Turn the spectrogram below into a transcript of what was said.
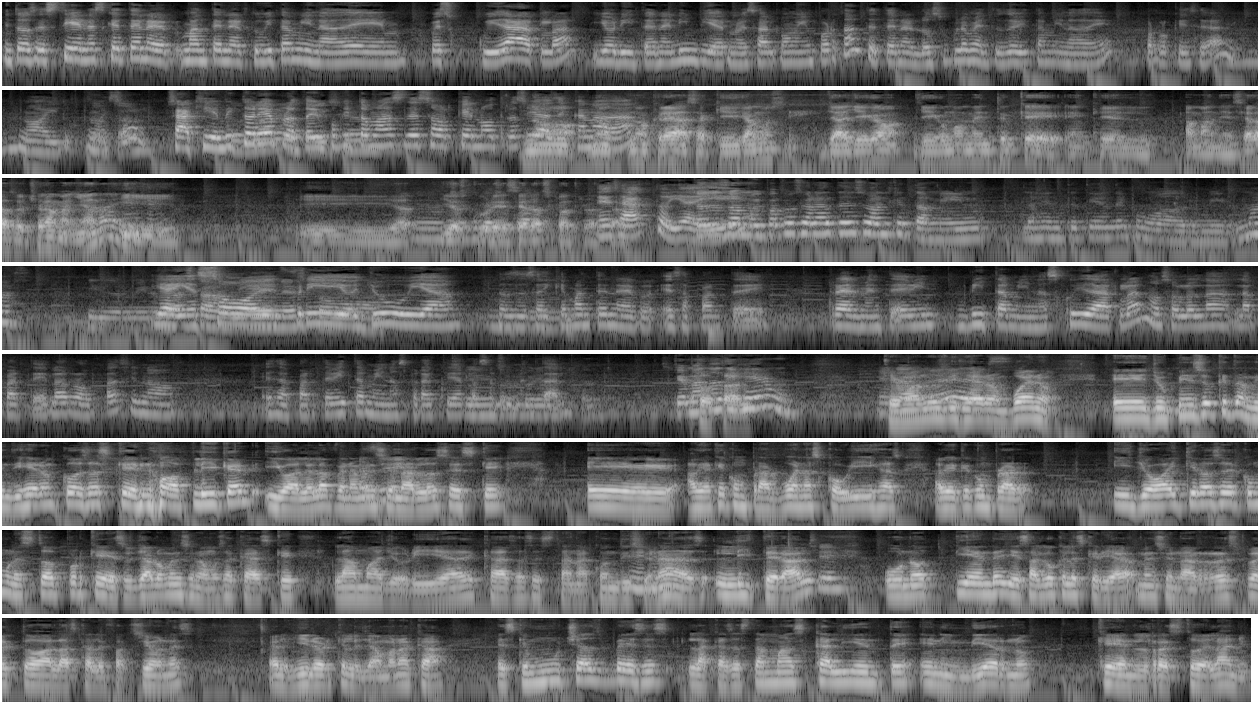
Entonces tienes que tener, mantener tu vitamina D, pues cuidarla. Y ahorita en el invierno es algo muy importante tener los suplementos de vitamina D, por lo que dice Dani. No hay, no hay sol. O sea, aquí en Victoria de pronto hay un poquito más de sol que en otras ciudades de Canadá. No, no creas, aquí digamos, ya llega, llega un momento en que, en que el, amanece a las 8 de la mañana y, y, y oscurece a las 4 de la tarde. Exacto, y Entonces ahí son muy pocas horas de sol que también la gente tiende como a dormir más. Y, dormir y ahí es sol, es frío, como- lluvia. Entonces hay que mantener esa parte de, realmente de vi- vitaminas, cuidarla, no solo la, la parte de la ropa, sino esa parte de vitaminas para cuidar la Sí, salud súper mental. importante. ¿Qué más nos Total. dijeron? En ¿Qué más nos dijeron? Bueno, eh, yo pienso que también dijeron cosas que no aplican y vale la pena ¿Ah, sí? mencionarlos. Es que eh, había que comprar buenas cobijas, había que comprar... Y yo ahí quiero hacer como un stop porque eso ya lo mencionamos acá, es que la mayoría de casas están acondicionadas. Literal, Sí. uno tiende, y es algo que les quería mencionar respecto a las calefacciones, el heater que le llaman acá, es que muchas veces la casa está más caliente en invierno que en el resto del año.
